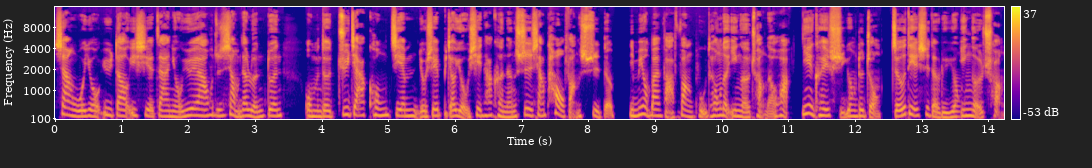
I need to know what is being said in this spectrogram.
像我有遇到一些在纽约啊，或者是像我们在伦敦，我们的居家空间有些比较有限，它可能是像套房式的，你没有办法放普通的婴儿床的话，你也可以使用这种折叠式的旅用婴儿床，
